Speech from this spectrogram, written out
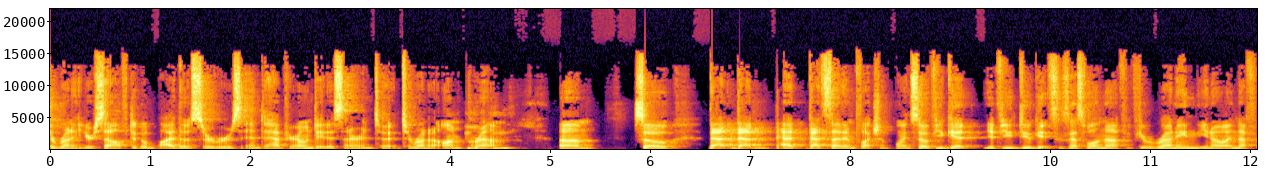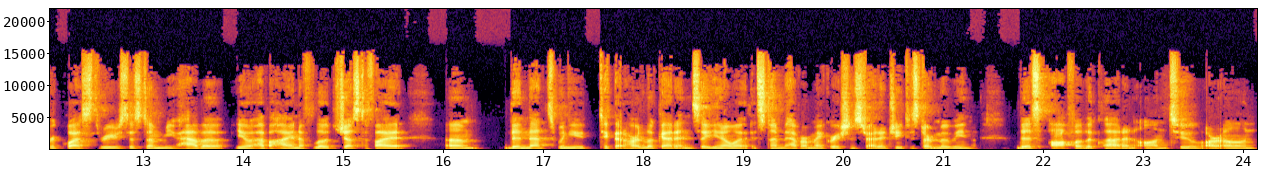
to run it yourself, to go buy those servers and to have your own data center and to, to run it on prem. Mm-hmm. Um, so that that that that's that inflection point. So if you get if you do get successful enough, if you're running you know enough requests through your system, you have a you know have a high enough load to justify it. Um, then that's when you take that hard look at it and say, you know what, it's time to have our migration strategy to start moving this off of the cloud and onto our own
